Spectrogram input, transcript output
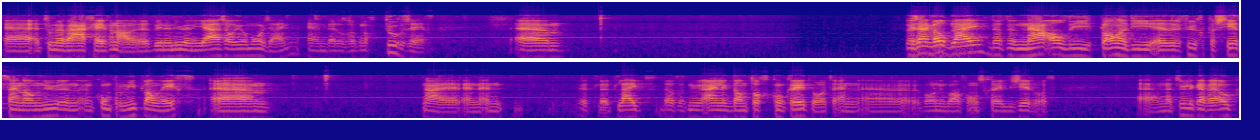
en toen hebben we aangegeven, nou binnen nu en een jaar zou heel mooi zijn. En werd ons ook nog toegezegd. Um, we zijn wel blij dat er na al die plannen die de revue gepasseerd zijn, dan nu een, een compromisplan ligt. Um, nou, en, en het, het, lijkt dat het nu eindelijk dan toch concreet wordt en uh, woningbouw voor ons gerealiseerd wordt. Uh, natuurlijk hebben wij ook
